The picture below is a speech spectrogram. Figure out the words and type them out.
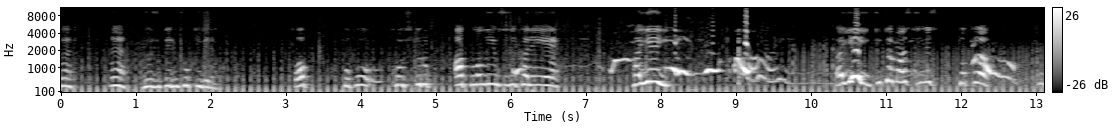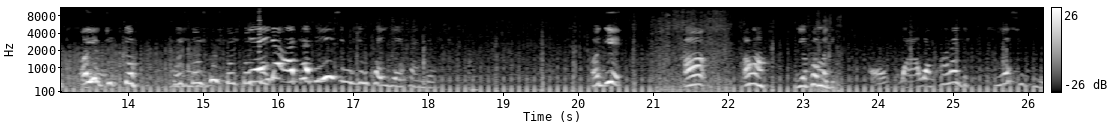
Eh, eh, gözlüklerim çok iyi benim. Hop topu koşturup atmalıyım sizi kaleye. Hayır. Hayır tutamazsınız topu. Hayır tuttu. Koş koş koş koş koş. Böyle atabilirsin bizim kayaya kendi. Hadi. Aa, aha yapamadık. Ya yapamadık. Niye çıkıyordu?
